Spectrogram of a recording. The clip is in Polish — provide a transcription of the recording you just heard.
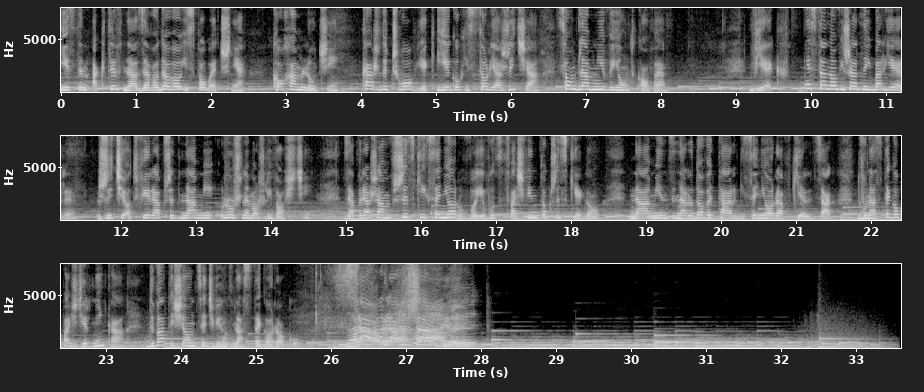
Jestem aktywna zawodowo i społecznie. Kocham ludzi. Każdy człowiek i jego historia życia są dla mnie wyjątkowe. Wiek nie stanowi żadnej bariery. Życie otwiera przed nami różne możliwości. Zapraszam wszystkich seniorów województwa świętokrzyskiego na Międzynarodowe Targi Seniora w Kielcach 12 października 2019 roku. Zapraszamy!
